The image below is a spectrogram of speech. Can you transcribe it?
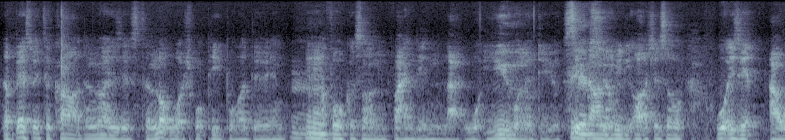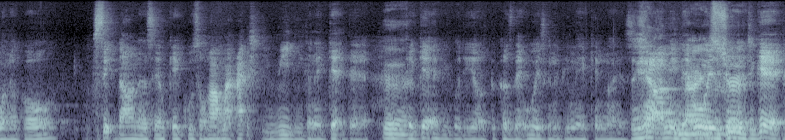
the best way to cut out the noise is to not watch what people are doing mm. and mm. focus on finding like what you want to do. Sit Yeah. down and really ask yourself, what is it I want to go? Sit down and say, okay, cool. So how am I actually really gonna get there? Yeah. Forget everybody else because they're always gonna be making noise. You know what I mean? They're No, always it's going to get.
